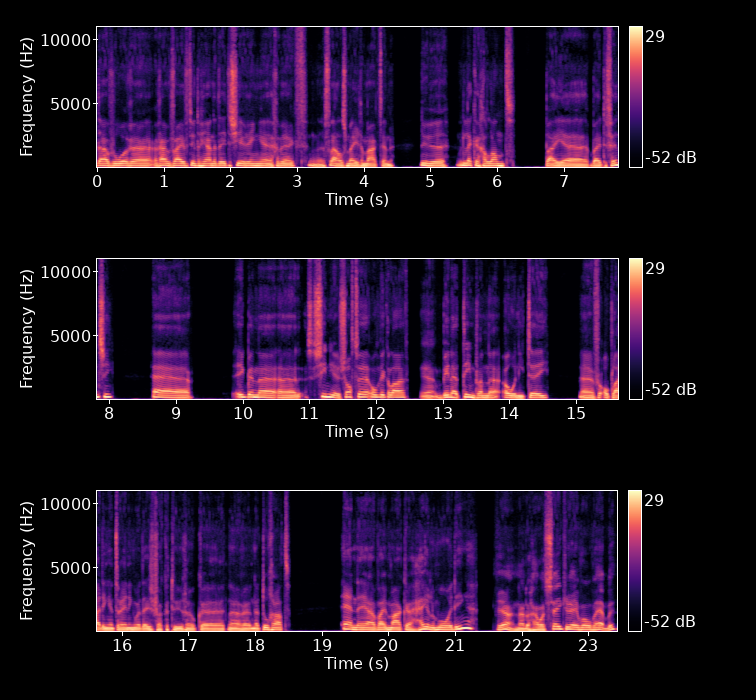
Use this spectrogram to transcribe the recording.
Daarvoor uh, ruim 25 jaar in de detachering uh, gewerkt. Uh, meegemaakt. En nu lekker geland bij, bij Defensie. Ik ben senior softwareontwikkelaar. Yeah. Binnen het team van ONIT. voor opleiding en training waar deze vacature ook naar, naartoe gaat. En ja, wij maken hele mooie dingen. Ja, nou daar gaan we het zeker even over hebben.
